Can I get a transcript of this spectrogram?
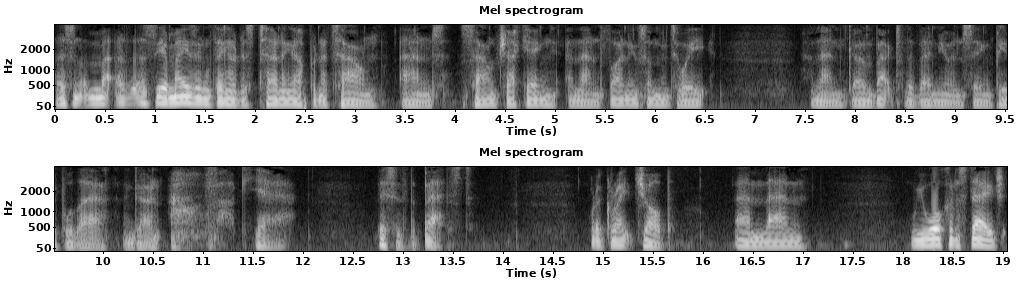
There's, an, there's the amazing thing of just turning up in a town and sound checking and then finding something to eat and then going back to the venue and seeing people there and going, oh, fuck, yeah, this is the best. What a great job. And then we walk on stage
